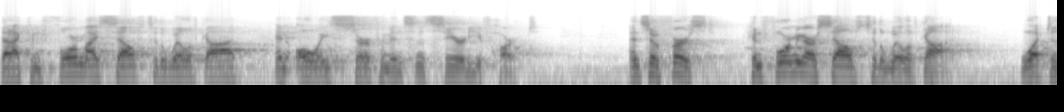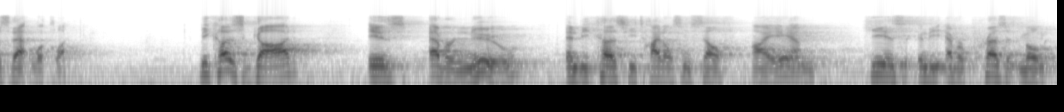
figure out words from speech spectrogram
That I conform myself to the will of God and always serve Him in sincerity of heart. And so, first, conforming ourselves to the will of God. What does that look like? Because God is ever new, and because He titles Himself I am, He is in the ever present moment.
